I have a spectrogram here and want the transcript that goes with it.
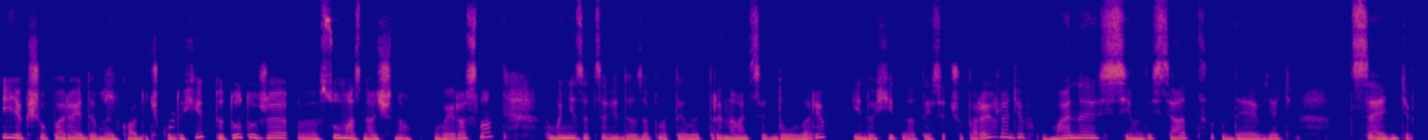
І якщо перейдемо у вкладочку дохід, то тут уже е, сума значно виросла. Мені за це відео заплатили 13 доларів, і дохід на тисячу переглядів у мене 79 центів.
